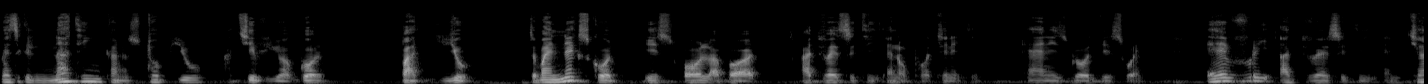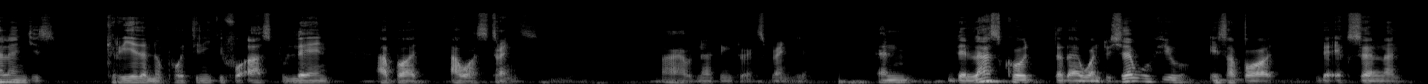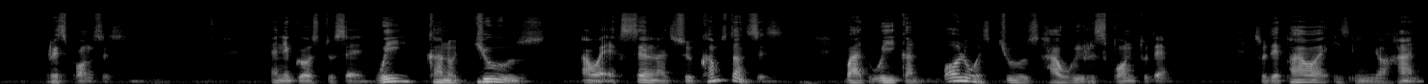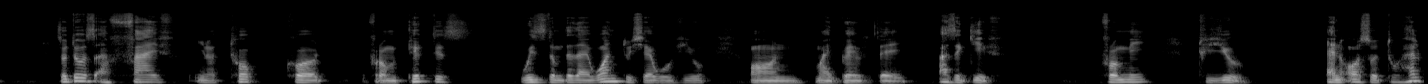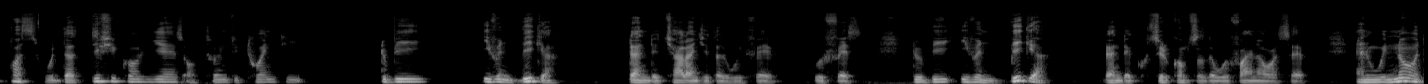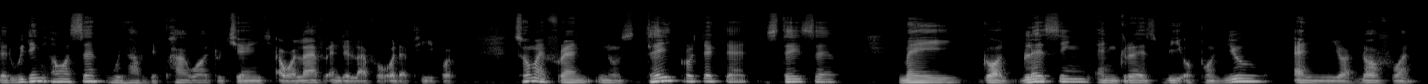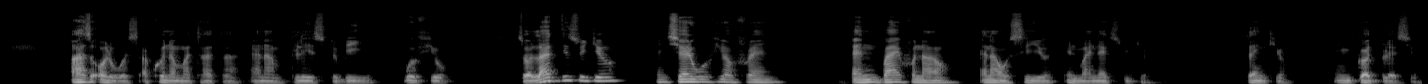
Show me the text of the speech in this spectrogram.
Basically, nothing can stop you achieve your goal but you. So my next quote is all about adversity and opportunity. And it goes this way. Every adversity and challenges create an opportunity for us to learn about our strengths. I have nothing to explain here. And the last quote that I want to share with you is about the excellent responses. And it goes to say, we cannot choose our excellent circumstances, but we can always choose how we respond to them. So the power is in your hand. So those are five, you know, top quote from Epictetus wisdom that I want to share with you on my birthday as a gift from me to you and also to help us with the difficult years of 2020 to be even bigger than the challenges that we face, we face, to be even bigger than the circumstances that we find ourselves. And we know that within ourselves, we have the power to change our life and the life of other people. So my friend, you know, stay protected, stay safe, May God blessing and grace be upon you and your loved one. As always, Akuna Matata, and I'm pleased to be with you. So like this video and share with your friend. And bye for now. and I will see you in my next video. Thank you, and God bless you.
